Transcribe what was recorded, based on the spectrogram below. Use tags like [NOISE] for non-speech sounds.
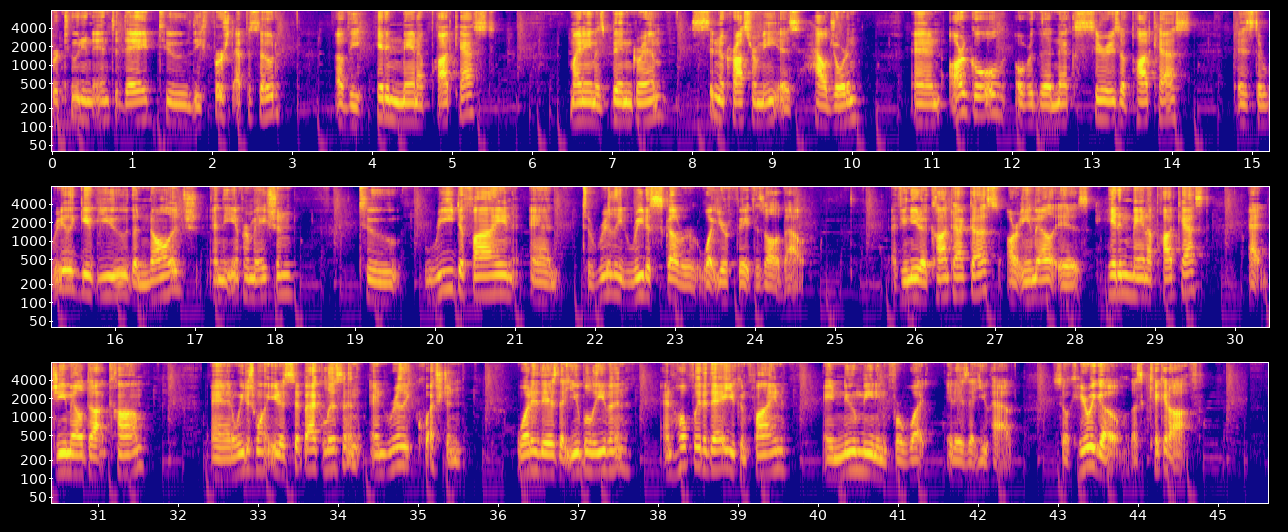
for tuning in today to the first episode of the Hidden Manna podcast. My name is Ben Grimm. Sitting across from me is Hal Jordan. And our goal over the next series of podcasts is to really give you the knowledge and the information to redefine and to really rediscover what your faith is all about. If you need to contact us, our email is hiddenmannapodcast at gmail.com. And we just want you to sit back, listen, and really question what it is that you believe in. And hopefully today you can find a new meaning for what it is that you have. So here we go. Let's kick it off.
